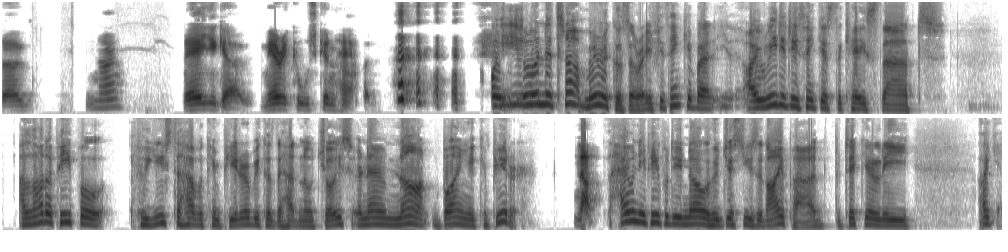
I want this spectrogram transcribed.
So, you know, there you go. Miracles can happen. Well, you- and it's not miracles, though. Right? If you think about, it, I really do think it's the case that a lot of people who used to have a computer because they had no choice are now not buying a computer. No. How many people do you know who just use an iPad? Particularly, like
